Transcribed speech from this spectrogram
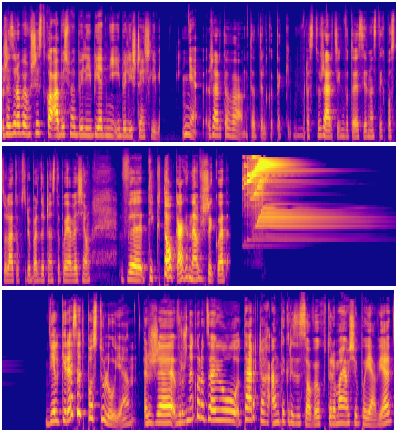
że zrobią wszystko, abyśmy byli biedni i byli szczęśliwi. Nie, żartowałam. To tylko taki po prostu żarcik, bo to jest jeden z tych postulatów, który bardzo często pojawia się w TikTokach na przykład. Wielki Reset postuluje, że w różnego rodzaju tarczach antykryzysowych, które mają się pojawiać,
